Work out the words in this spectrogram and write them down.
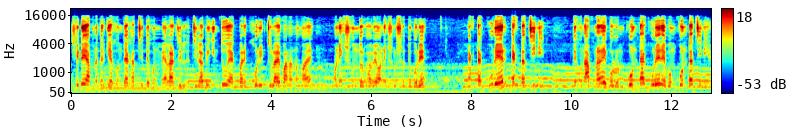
সেটাই আপনাদেরকে এখন দেখাচ্ছি। দেখুন, মেলার জিলাপি কিন্তু একবারে খড়ির চুলায় বানানো হয়, অনেক সুন্দরভাবে, অনেক সুস্বাদু করে। একটা গুড়ের একটা চিনির। দেখুন আপনারাই বলুন কোনটা গুড়ের এবং কোনটা চিনির?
